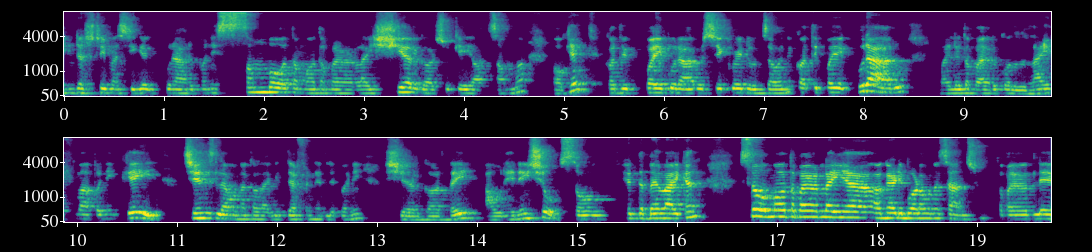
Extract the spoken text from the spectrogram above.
इन्डस्ट्रीमा सिकेको कुराहरू पनि सम्भवतः म तपाईँहरूलाई सेयर गर्छु केही हदसम्म ओके कतिपय कुराहरू सिक्रेट हुन्छ भने कतिपय कुराहरू मैले तपाईँहरूको लाइफमा पनि केही चेन्ज ल्याउनको लागि डेफिनेटली पनि सेयर गर्दै आउने नै छु। So hit the bell icon so म तपाईँहरूलाई यहाँ अगाडि बढाउन चाहन्छु। तपाईँहरूले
